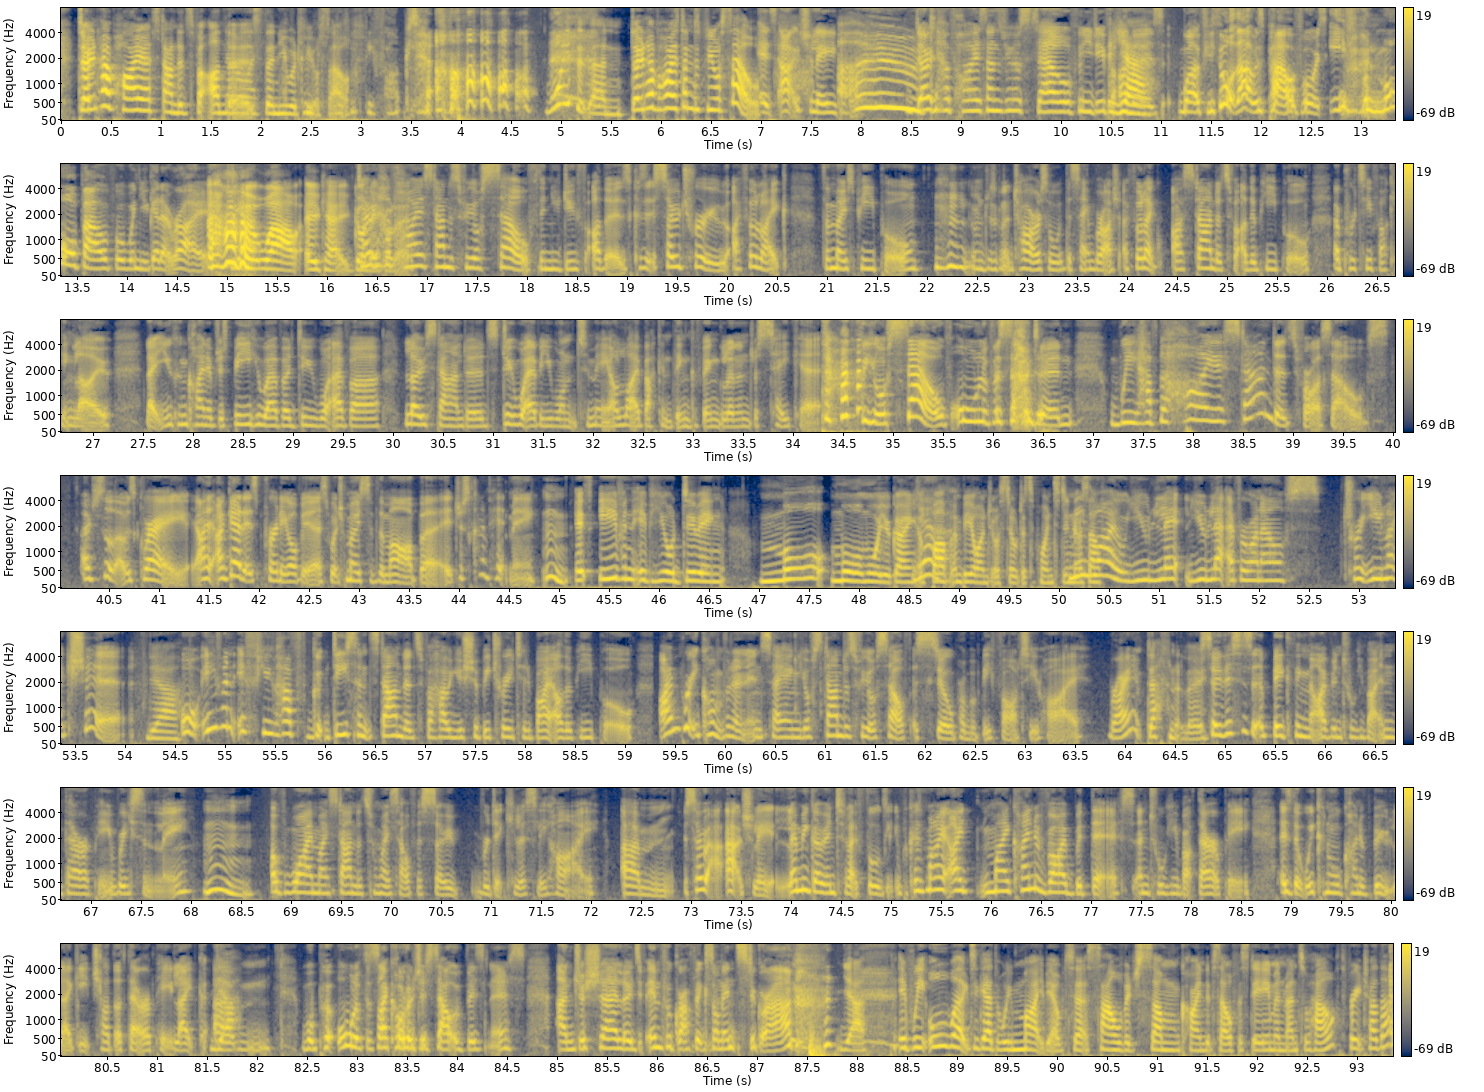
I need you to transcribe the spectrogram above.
Don't have higher standards for No, others than you I would for yourself. completely fucked it up. What is it then? Don't have higher standards for yourself. It's actually oh, don't have higher standards for yourself than you do for Yeah. others. Well, if you thought that was powerful, it's even more powerful when you get it right. wow. Okay, got don't it. have it. higher standards for yourself than you do for others because it's so true. I feel like for most people, I'm just going to tar us all with the same brush. I feel like our standards for other people are pretty fucking low. Like you can kind of just be whoever, do whatever, low standards, do whatever you want to me. I'll lie back and think of England and just take it. for yourself, all of a sudden, we have the highest standards for ourselves. I just thought that was great. I, I get it's pretty obvious, which most of them are, but it just kind of hit me. Mm, it's even if you're doing more, more, more, you're going Yeah. above and beyond. You're still disappointed in yourself. Meanwhile, you let you let everyone else treat you like shit. Yeah. Or even if you have g- decent standards for how you should be treated by other people, I'm pretty confident in saying your standards for yourself are still probably far too high, right? Definitely. So this is a big thing that I've been talking about in therapy recently Mm. of why my standards for myself are so ridiculously high. Um, so actually, let me go into like full de- because my I my kind of vibe with this and talking about therapy is that we can all kind of bootleg each other therapy. Like, Yeah. um, we'll put all of the psychologists out of business and just share loads of infographics on Instagram. Yeah. If we all work together, we might be able to salvage some kind of self esteem and mental health for each other.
